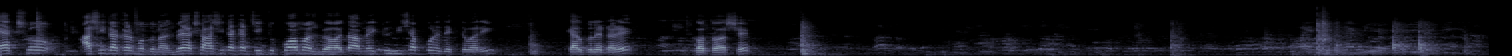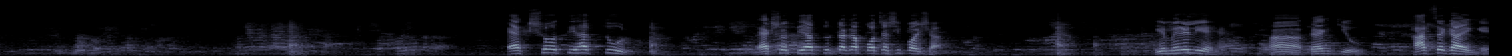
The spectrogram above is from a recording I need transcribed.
একশো আশি টাকার মতন আসবে একশো আশি টাকার চেয়ে একটু কম আসবে হয়তো আমরা একটু হিসাব করে দেখতে পারি ক্যালকুলেটারে কত আসে একশো তিয়াত্তর একশো তিয়াত্তর টাকা पचासी पैसा ये मेरे लिए है हाँ थैंक यू हाथ से खाएंगे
